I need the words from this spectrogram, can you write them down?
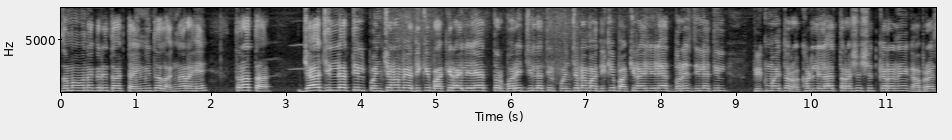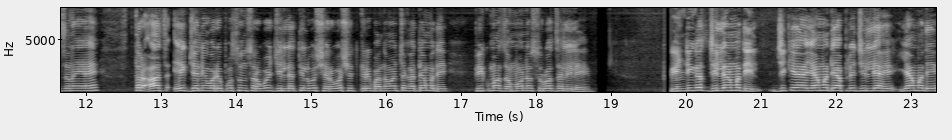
जमा होण्याकरिता टाईम इथं लागणार आहे. तर आता ज्या जिल्ह्यातील पंचनामे अधिके बाकी राहिलेले आहेत तर बरेच जिल्ह्यातील पंचनामे अधिके बाकी राहिलेले आहेत. बरेच जिल्ह्यातील पीक विमा रखडलेलं रखडलेले आहेत तर अशा शेतकऱ्याने घाबरायचं नाही आहे. तर आज एक जानेवारीपासून सर्व जिल्ह्यातील व सर्व शेतकरी बांधवांच्या खात्यामध्ये पीक विमा जमवण्यास सुरुवात झालेली आहे. पेंडिंगच जिल्ह्यांमधील जे काही यामध्ये आपले जिल्हे आहे यामध्ये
